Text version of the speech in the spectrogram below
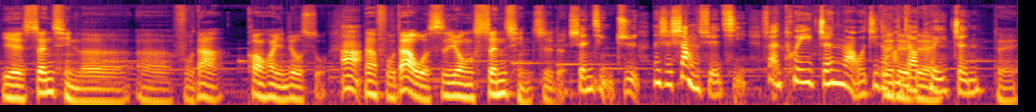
也申请了呃辅大。跨文化研究所。啊，那辅大我是用申请制的，申请制那是上学期算推甄啦，我记得好像叫推甄，对，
